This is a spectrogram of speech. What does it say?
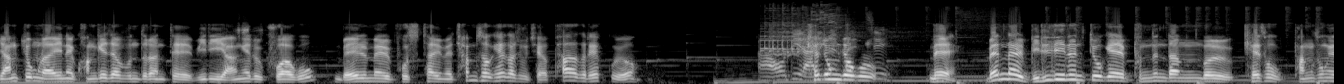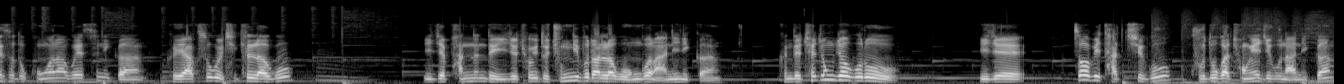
양쪽 라인의 관계자분들한테 미리 양해를 구하고 매일매일 보스 타임에 참석해가지고 제가 파악을 했고요. 아 어디 라인에 최종적으로-? 네. 음. 맨날 밀리는 쪽에 붙는다는 걸 계속 방송에서도 공언하고 했으니까 그 약속을 지키려고 음. 이제 봤는데 이제 저희도 중립을 하려고 온 건 아니니까. 근데 최종적으로 이제 서비 닫히고 구도가 정해지고 나니까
